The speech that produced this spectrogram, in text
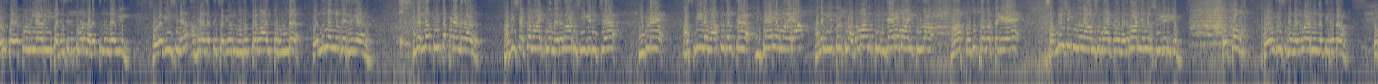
ഒരു കുഴപ്പവുമില്ലാതെ ഈ പരിസരത്തൂടെ നടക്കുന്നുണ്ടെങ്കിൽ പോലീസിന് അതിനകത്ത് ചെറിയൊരു നിരുത്തരവാദിത്വമുണ്ട് എന്ന് ഞങ്ങൾ കരുതുകയാണ്. ഇതെല്ലാം തിരുത്തപ്പെടേണ്ടതാണ്. അതിശക്തമായിട്ടുള്ള നിലപാട് സ്വീകരിച്ച് ഇവിടെ അശ്ലീല വാക്കുകൾക്ക് വിധേയമായ അല്ലെങ്കിൽ ഇത്തരത്തിലുള്ള അപമാനത്തിന് വിധേയമായിട്ടുള്ള ആ പൊതുപ്രവർത്തകയെ സംരക്ഷിക്കുന്നതിന് ആവശ്യമായിട്ടുള്ള നിലപാട് ഞങ്ങൾ സ്വീകരിക്കും. ഒപ്പം കോൺഗ്രസിന്റെ നിലപാട് നിങ്ങൾ തിരുത്തണം. ഇപ്പൊ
